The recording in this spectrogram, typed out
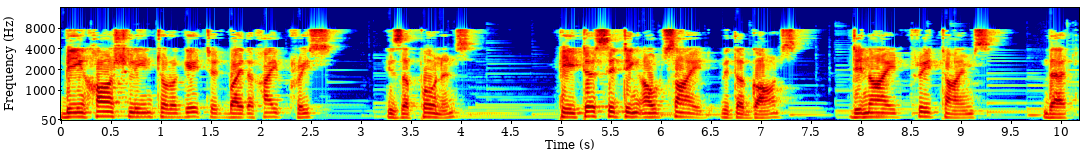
being harshly interrogated by the high priest, his opponents, Peter, sitting outside with the guards, denied three times that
